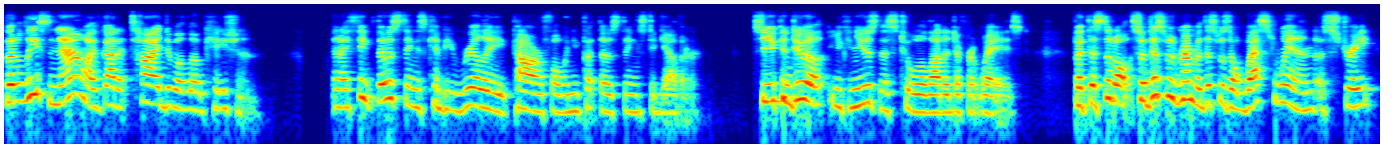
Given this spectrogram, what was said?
But at least now I've got it tied to a location. And I think those things can be really powerful when you put those things together. So you can do it, you can use this tool a lot of different ways. But this little, so this was, remember, this was a west wind, a straight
